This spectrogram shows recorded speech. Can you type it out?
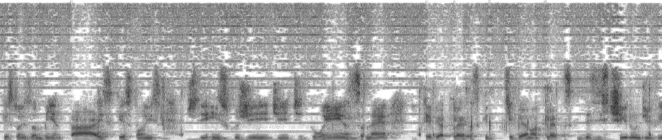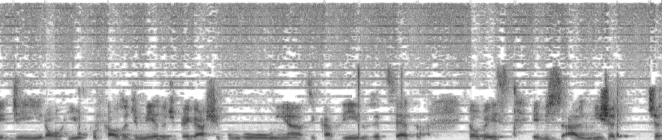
questões ambientais, questões de riscos de, de, de, doença, né? Teve atletas que tiveram atletas que desistiram de, de ir ao Rio por causa de medo de pegar chikungunya, zika vírus, etc. Talvez eles ali já, já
